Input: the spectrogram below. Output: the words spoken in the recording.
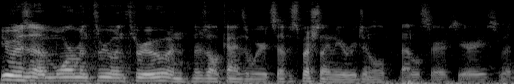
he was a Mormon through and through, and there's all kinds of weird stuff, especially in the original Battlestar series. But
